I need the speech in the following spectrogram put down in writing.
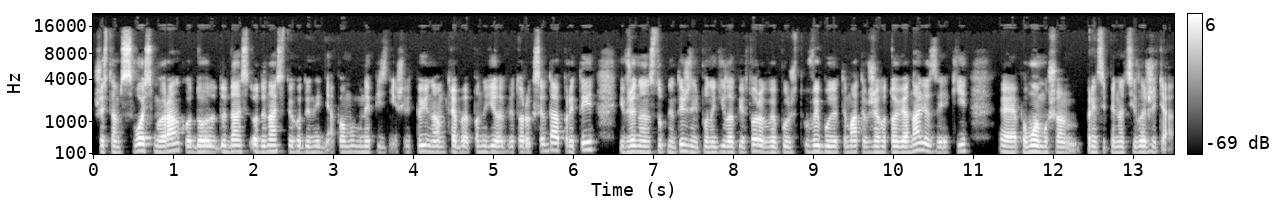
щось там з 8 ранку до 11 11 години дня, по-моєму, не пізніше. Відповідно, вам треба понеділок, вівторок, середа прийти, і вже на наступний тиждень, понеділок, вівторок, ви будете мати вже готові аналізи, які, е, по-моєму, що в принципі на ціле життя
